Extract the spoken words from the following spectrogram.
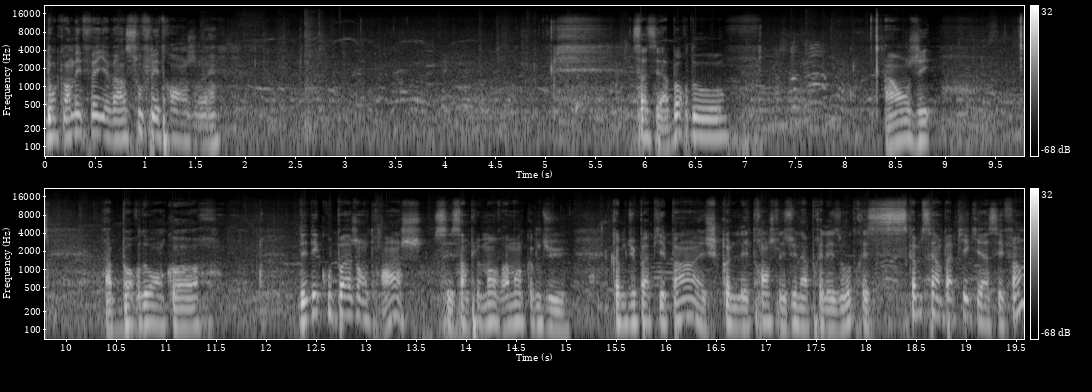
Donc en effet, il y avait un souffle étrange. Ça, c'est à Bordeaux, à Angers, à Bordeaux encore, des découpages en tranches, c'est simplement vraiment comme du, papier peint et je colle les tranches les unes après les autres. Et comme c'est un papier qui est assez fin,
